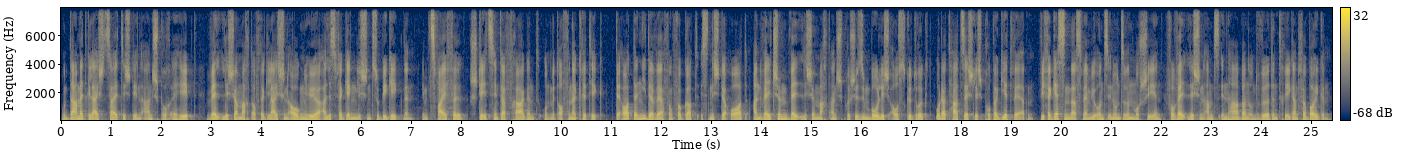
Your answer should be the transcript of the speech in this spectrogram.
und damit gleichzeitig den Anspruch erhebt, weltlicher Macht auf der gleichen Augenhöhe alles Vergänglichen zu begegnen, im Zweifel stets hinterfragend und mit offener Kritik. Der Ort der Niederwerfung vor Gott ist nicht der Ort, an welchem weltliche Machtansprüche symbolisch ausgedrückt oder tatsächlich propagiert werden. Wir vergessen das, wenn wir uns in unseren Moscheen vor weltlichen Amtsinhabern und Würdenträgern verbeugen.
